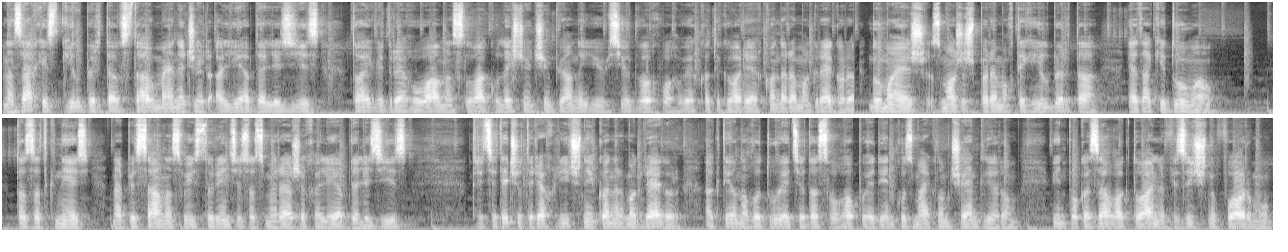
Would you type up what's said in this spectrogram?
На захист Гілберта встав менеджер Алі Абдалязіз. Той відреагував на слова колишнього чемпіона UFC в двох вагових категоріях Конора Макгрегора. Думаєш, зможеш перемогти Гілберта? Я так і думав. То заткнись, написав на своїй сторінці в соцмережах Алі Абдалязіз. 34-річний Конор Макгрегор активно готується до свого поєдинку з Майклом Чендлером. Він показав актуальну фізичну форму.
